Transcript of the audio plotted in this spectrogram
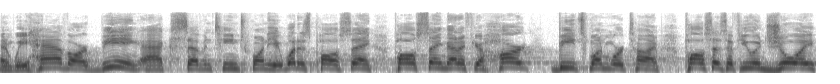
and we have our being. Acts 17 28. What is Paul saying? Paul's saying that if your heart beats one more time, Paul says, if you enjoy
